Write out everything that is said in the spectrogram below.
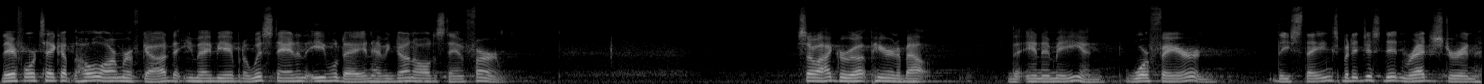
Therefore, take up the whole armor of God, that you may be able to withstand in the evil day, and having done all, to stand firm. So I grew up hearing about the enemy and warfare and these things, but it just didn't register in,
